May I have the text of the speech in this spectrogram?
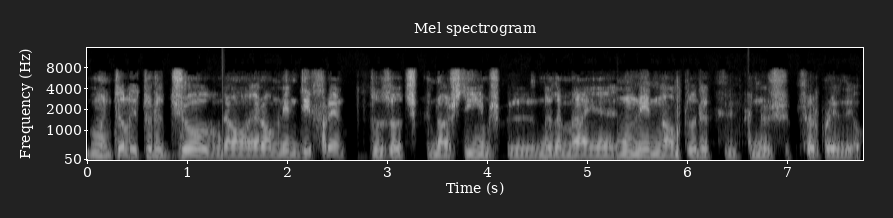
muita leitura de jogo, não, era um menino diferente dos outros que nós tínhamos na Dameia, um menino na altura que, que nos surpreendeu.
